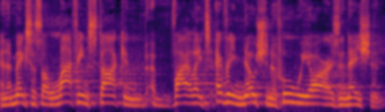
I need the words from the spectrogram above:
And it makes us a laughing stock and violates every notion of who we are as a nation.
